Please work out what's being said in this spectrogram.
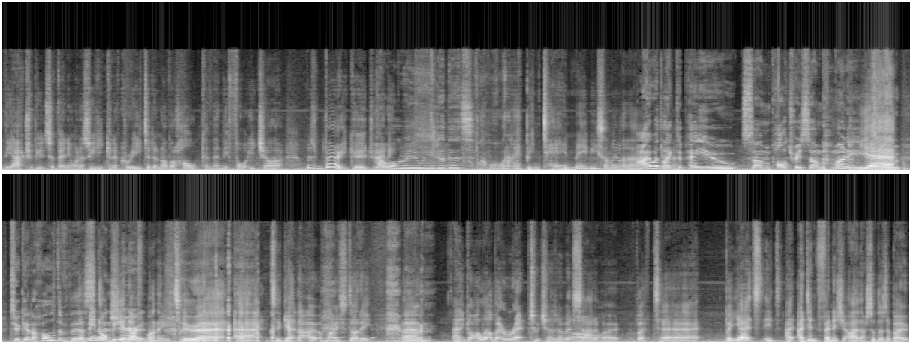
the attributes of anyone, And so he kind of created another Hulk, and then they fought each other. It was very good. Really. how old were you when you did this Well, what would I have been? Ten, maybe something like that. i would like to pay you some paltry sum of money Yeah. to, to get a hold of this There may not be enough it. money to uh, uh, to get that out of my study, um, and it got a little bit ripped, which I was a bit sad about. But uh, but yeah, it's it's I, I didn't finish it either. So there's about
